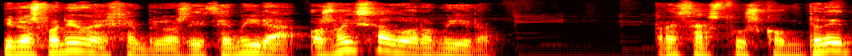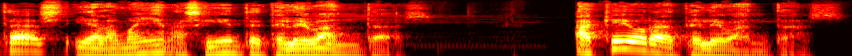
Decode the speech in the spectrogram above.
Y nos ponía un ejemplo, nos dice, mira, os vais a dormir, rezas tus completas y a la mañana siguiente te levantas. ¿A qué hora te levantas?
